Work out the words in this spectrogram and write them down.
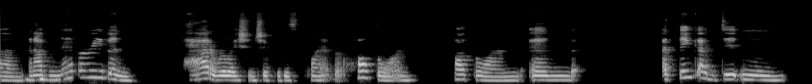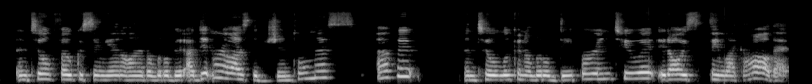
Um, and I've mm-hmm. never even had a relationship with this plant, but hawthorn, hawthorn, and I think I didn't, until focusing in on it a little bit, I didn't realize the gentleness of it until looking a little deeper into it. It always seemed like, oh, that,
